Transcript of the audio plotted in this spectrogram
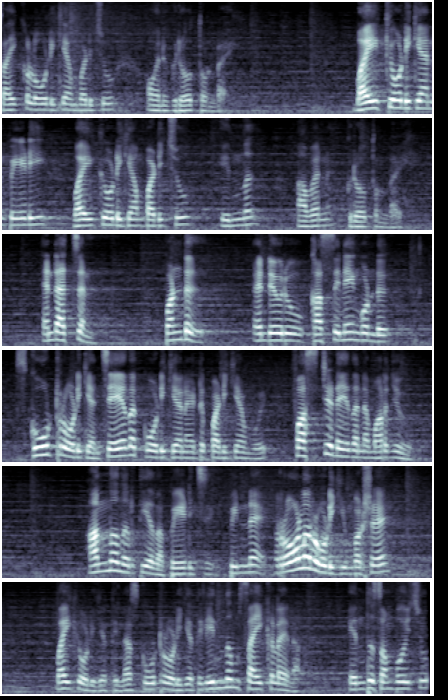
സൈക്കിൾ ഓടിക്കാൻ പഠിച്ചു. അവന് ഗ്രോത്ത് ഉണ്ടായി. ബൈക്ക് ഓടിക്കാൻ പേടി. ബൈക്ക് ഓടിക്കാൻ പഠിച്ചു. ഇന്ന് അവന് ഗ്രോത്ത് ഉണ്ടായി. എന്റെ അച്ഛൻ പണ്ട് എന്റെ ഒരു കസിനെയും കൊണ്ട് സ്കൂട്ടർ ഓടിക്കാൻ ചേതക്ക് ഓടിക്കാനായിട്ട് പഠിക്കാൻ പോയി. ഫസ്റ്റ് ഡേ തന്നെ മറിഞ്ഞു വീണു. അന്ന് നിർത്തിയതാണ് പേടിച്ച്. പിന്നെ റോളർ ഓടിക്കും. പക്ഷേ ബൈക്ക് ഓടിക്കത്തില്ല സ്കൂട്ടർ ഓടിക്കത്തില്ല ഇന്നും സൈക്കിളേല എന്ത് സംഭവിച്ചു?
